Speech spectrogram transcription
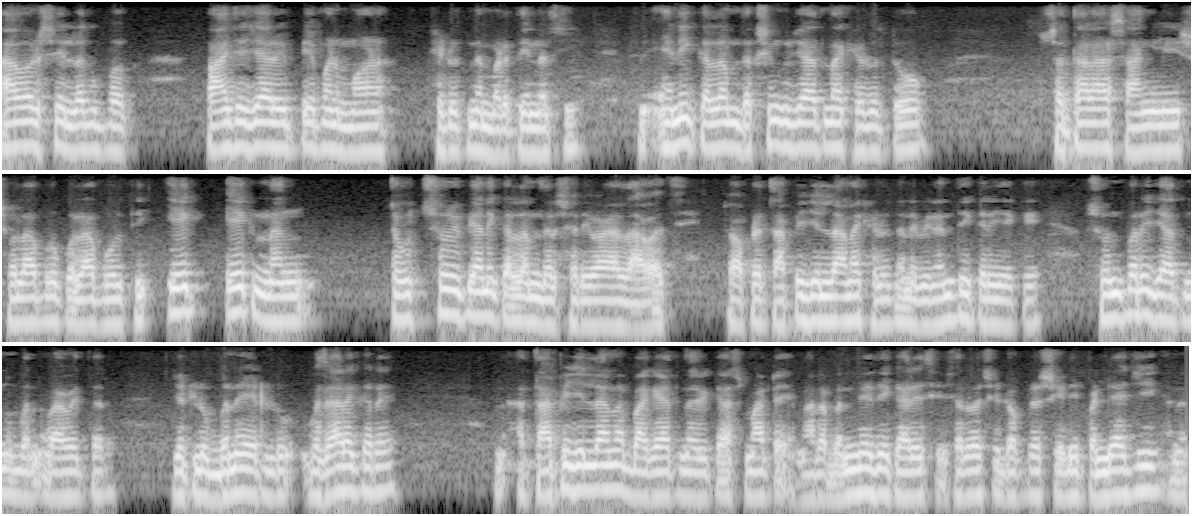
આ વર્ષે લગભગ પાંચ હજાર રૂપિયા પણ મણ ખેડૂતને મળતી નથી. એની કલમ દક્ષિણ ગુજરાતના ખેડૂતો સતારા, સાંગલી, સોલાપુર, કોલ્હાપુરથી એક એક નંગ ચૌદસો રૂપિયાની કલમ નર્સરીવાળા લાવે છે. તો આપણે તાપી જિલ્લાના ખેડૂતોને વિનંતી કરીએ કે સોનપરી જાતનું વાવેતર જેટલું બને એટલું વધારે કરે. આ તાપી જિલ્લાના બાગાયતના વિકાસ માટે મારા બંને અધિકારી શ્રી, સર્વશ્રી ડૉક્ટર સી ડી પંડ્યાજી અને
